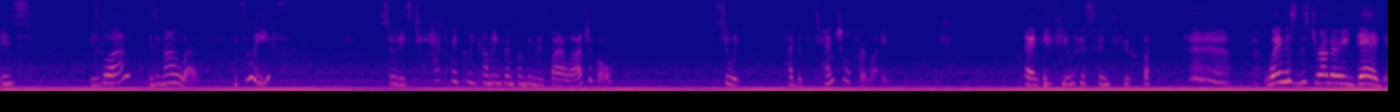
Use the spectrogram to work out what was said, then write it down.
is is it alive? Is it not alive? It's a leaf. So it is technically coming from something that's biological. So it had the potential for life. And if you listen to uh, When is the Strawberry Dead?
